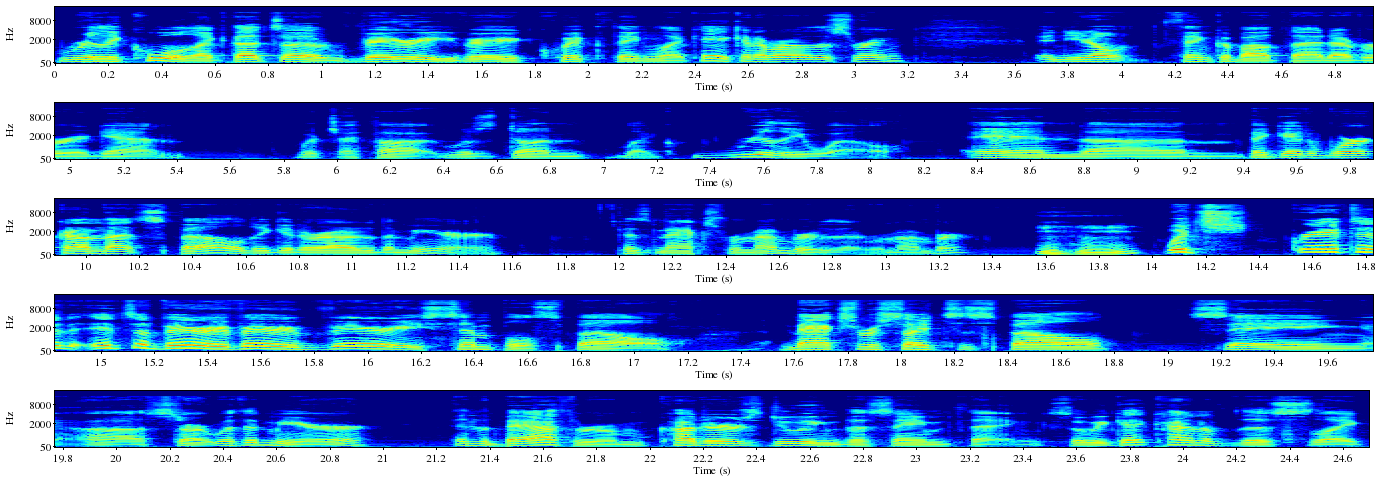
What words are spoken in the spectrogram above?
really cool. Like that's a very very quick thing. Like, hey, can I borrow this ring? And you don't think about that ever again, which I thought was done like really well. And um, they get work on that spell to get her out of the mirror because Max remembers it. Remember? Mm-hmm. Which, granted, it's a very, very, very simple spell. Max recites the spell saying, uh, start with a mirror. In the bathroom, Cutter's doing the same thing. So we get kind of this, like,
